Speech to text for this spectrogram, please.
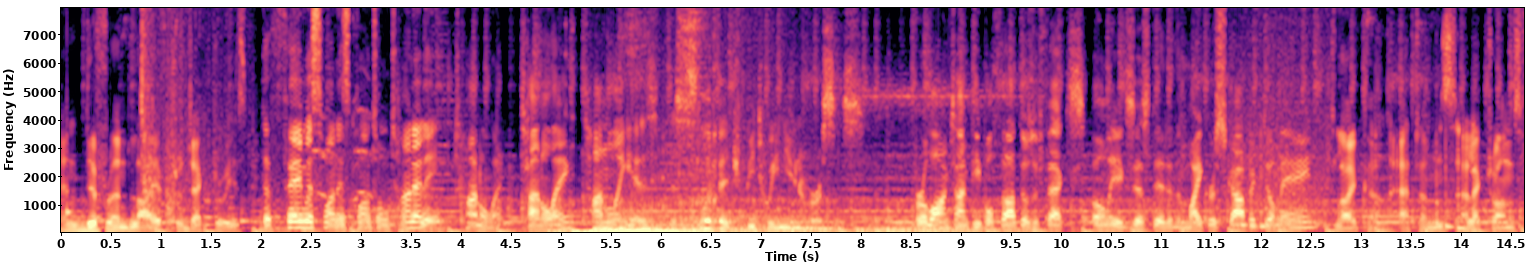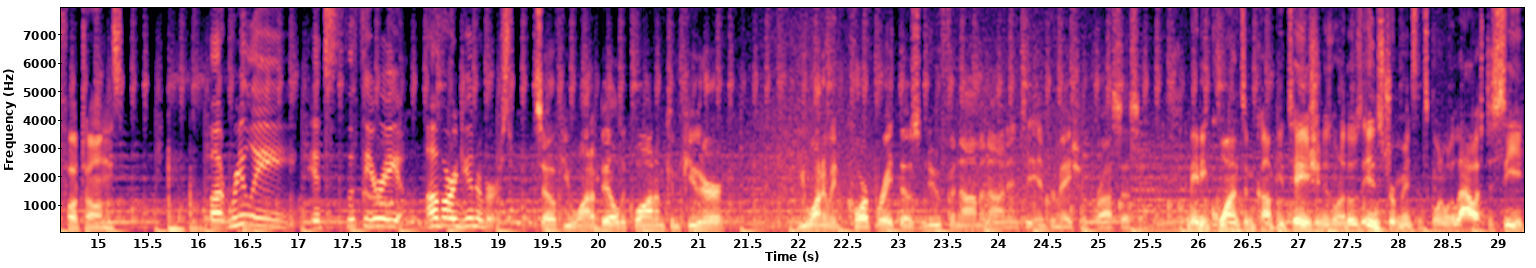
and different life trajectories. The famous one is quantum tunneling. Tunneling. Tunneling? Tunneling is the slippage between universes. For a long time, people thought those effects only existed in the microscopic domain. Like uh, atoms, electrons, photons. But really, it's the theory of our universe. So if you want to build a quantum computer, you want to incorporate those new phenomenon into information processing. Maybe quantum computation is one of those instruments that's going to allow us to see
